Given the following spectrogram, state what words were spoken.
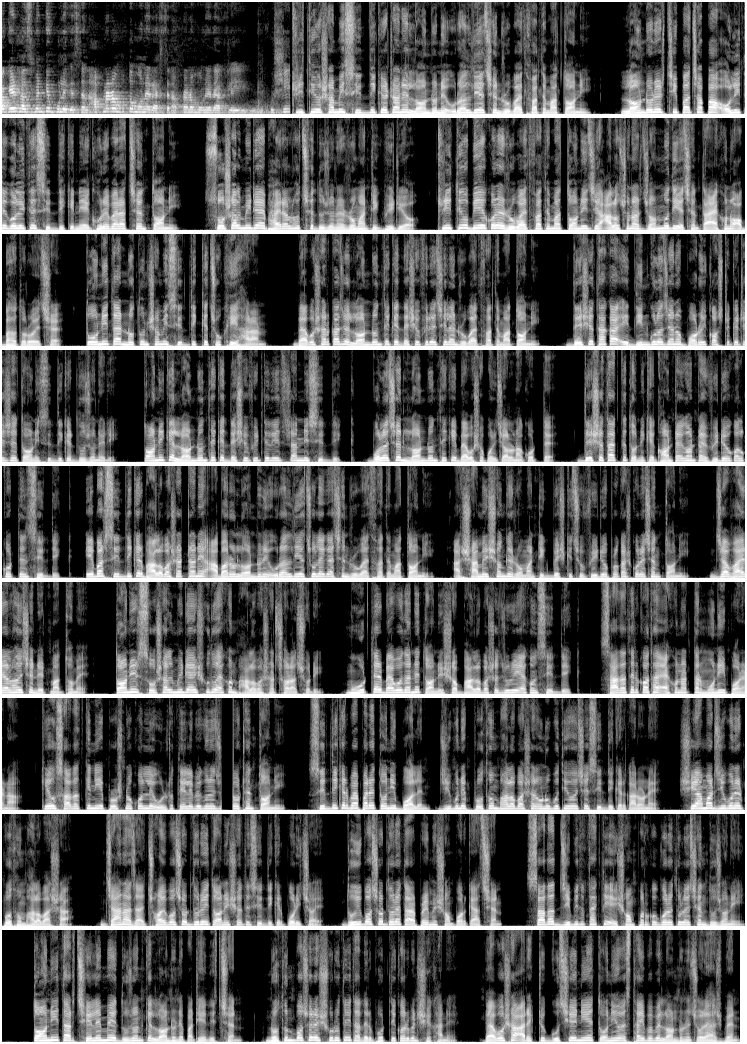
আগের হাজবেন্ডকে ভুলে গেছেন। আপনারা তো মনে রাখছেন, আপনারা মনে রাখলেই খুশি। তৃতীয় স্বামী সিদ্দিকের টানে লন্ডনে উড়াল দিয়েছেন রুবায়ত ফাতেমা টনি লন্ডনের চিপা চাপা অলিতে গলিতে সিদ্দিকে নিয়ে ঘুরে বেড়াচ্ছেন তনি। সোশ্যাল মিডিয়ায় ভাইরাল হচ্ছে দুজনের রোমান্টিক ভিডিও। তৃতীয় বিয়ে করে রুবায়ত ফাতেমা টনি যে আলোচনার জন্ম দিয়েছেন তা এখনও অব্যাহত রয়েছে। তনি তার নতুন স্বামী সিদ্দিককে চোখেই হারান। ব্যবসার কাজে লন্ডন থেকে দেশে ফিরেছিলেন রুবায়ত ফাতেমা তনি। দেশে থাকা এই দিনগুলো যেন বড়ই কষ্ট কেটেছে তনি সিদ্দিকের দুজনেরই। টনিকে লন্ডন থেকে দেশে ফিরতে দিতে চাননি সিদ্দিক। বলেছেন লন্ডন থেকেই ব্যবসা পরিচালনা করতে। দেশে থাকতে তনিকে ঘন্টায় ঘন্টায় ভিডিও কল করতেন সিদ্দিক। এবার সিদ্দিকের ভালোবাসার টানে আবারও লন্ডনে উড়াল দিয়ে চলে গেছেন রুবায়ত ফাতেমা টনি আর স্বামীর সঙ্গে রোমান্টিক বেশ কিছু ভিডিও প্রকাশ করেছেন তনি, যা ভাইরাল হয়েছে নেট মাধ্যমে। তনির সোশ্যাল মিডিয়ায় শুধু এখন ভালোবাসার ছড়াছড়ি। মুহূর্তের ব্যবধানে তনির সব ভালোবাসা জুড়িয়ে এখন সিদ্দিক। সাদাতের কথা এখন আর তার মনেই পড়ে না। কেউ সাদাতকে নিয়ে প্রশ্ন করলে উল্টো তেলে বেগুনে জ্বলে ওঠেন তনি। সিদ্দিকের ব্যাপারে তনি বলেন, জীবনে প্রথম ভালোবাসার অনুভূতি হয়েছে সিদ্দিকের কারণে। সে আমার জীবনের প্রথম ভালোবাসা। জানা যায়, ছয় বছর ধরেই তনির সাথে সিদ্দিকের পরিচয়। দুই বছর ধরে তার প্রেমের সম্পর্কে আছেন। সাদাত জীবিত থাকতে এই সম্পর্ক গড়ে তুলেছেন দুজনেই। টনি তার ছেলে মেয়ে দুজনকে লন্ডনে পাঠিয়ে দিচ্ছেন। নতুন বছরের শুরুতেই তাদের ভর্তি করবেন সেখানে। ব্যবসা আরেকটু গুছিয়ে নিয়ে টনিও স্থায়ীভাবে লন্ডনে চলে আসবেন।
